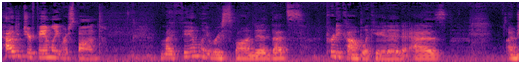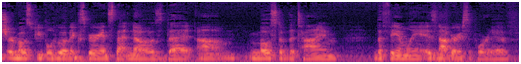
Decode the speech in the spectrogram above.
how did your family respond? My family responded. That's pretty complicated, as I'm sure most people who have experienced that knows that um, most of the time the family is not very supportive.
